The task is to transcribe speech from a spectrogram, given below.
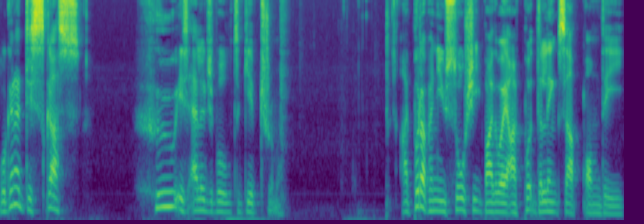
We're going to discuss who is eligible to give Terumah. I put up a new source sheet, by the way. I've put the links up on the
